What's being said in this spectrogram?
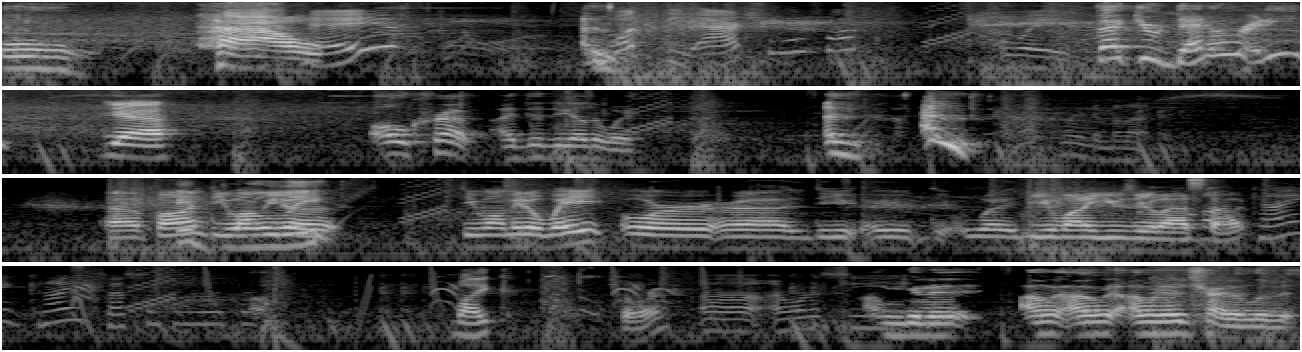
oh. How? okay? What the actual fuck? Wait. Beck, you're dead already? Yeah. Oh crap, I did the other way. Ow, ow. Wait a minute. Uh, Vaughn, Hey, do you want me to? Do you want me to wait, or uh, do you? Or do, what, do you want to use your last Hold on, stock? Can I can I test something really quick? Like, Sure. Uh, I want to see. I'm gonna, I'm, I'm, I'm gonna try to live it.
